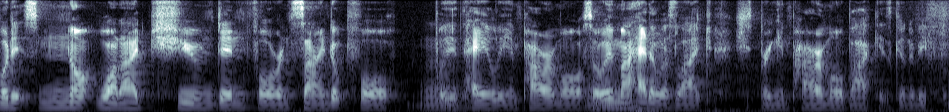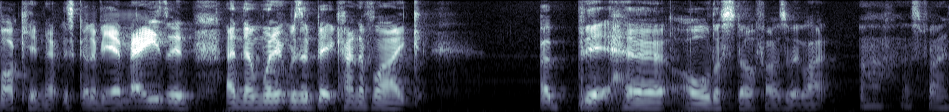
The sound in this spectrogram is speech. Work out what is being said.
but it's not what I tuned in for and signed up for Mm. with Hayley and Paramore. So in my head, I was like, she's bringing Paramore back. It's gonna be fucking. It's gonna be amazing. And then when it was a bit kind of like a bit her older stuff, I was a bit like, oh, that's fine.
